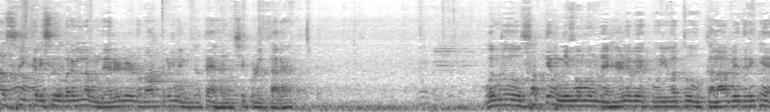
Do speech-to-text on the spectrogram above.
ಭಾಗವಹಿಸಿದವರೆಲ್ಲ ಒಂದು ಎರಡೆರಡು ಮಾತ್ರ ನಿಮ್ಮ ಜೊತೆ ಹಂಚಿಕೊಳ್ತಾರೆ ಒಂದು ಸತ್ಯ ನಿಮ್ಮ ಮುಂದೆ ಹೇಳಬೇಕು. ಇವತ್ತು ಕಲಾವಿದರಿಗೆ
